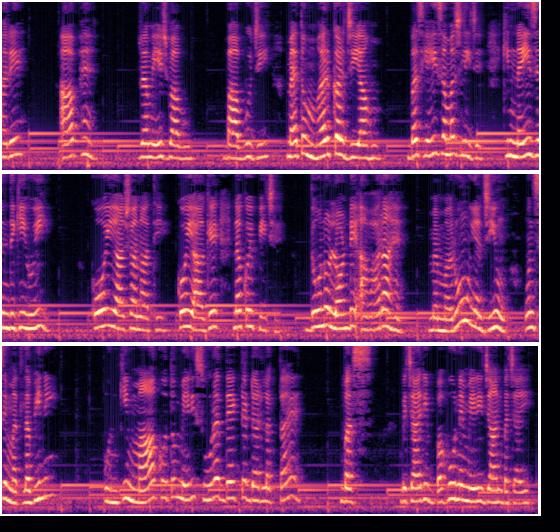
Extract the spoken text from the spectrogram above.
अरे, आप हैं? रमेश बाबू। बाबूजी, मैं तो मर कर जिया हूँ। बस यही समझ लीजिए कि नई ज़िंदगी हुई। कोई आशा ना थी, कोई आगे, ना कोई पीछे। दोनों लौंडे आवारा हैं। मैं मरूं या जीऊं, उनसे मतलब ही नहीं। उनकी माँ को तो मेरी सूरत देखते डर लगता है। बस, बेचारी बहू ने मेरी जान बचाई।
